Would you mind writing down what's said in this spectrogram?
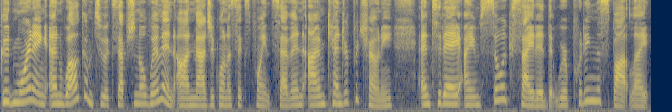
Good morning and welcome to Exceptional Women on Magic 106.7. I'm Kendra Petroni, and today I am so excited that we're putting the spotlight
